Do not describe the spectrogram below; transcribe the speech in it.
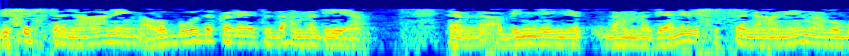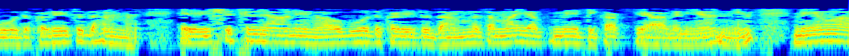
විශිෂ්ට ඥාණයෙන් අවබෝධ කළ යුතු ධර්ම තියෙනවා. අභිඤ්ඤේය ධර්ම කියන්නේ විශිෂ්ට ඥාණයෙන් අවබෝධ කළ යුතු ධර්ම. ඒ විශිෂ්ට ඥාණයෙන් අවබෝධ කළ යුතු ධර්ම තමයි අපි මේ ටිකක් තියාගෙන යන්නේ. මේවා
